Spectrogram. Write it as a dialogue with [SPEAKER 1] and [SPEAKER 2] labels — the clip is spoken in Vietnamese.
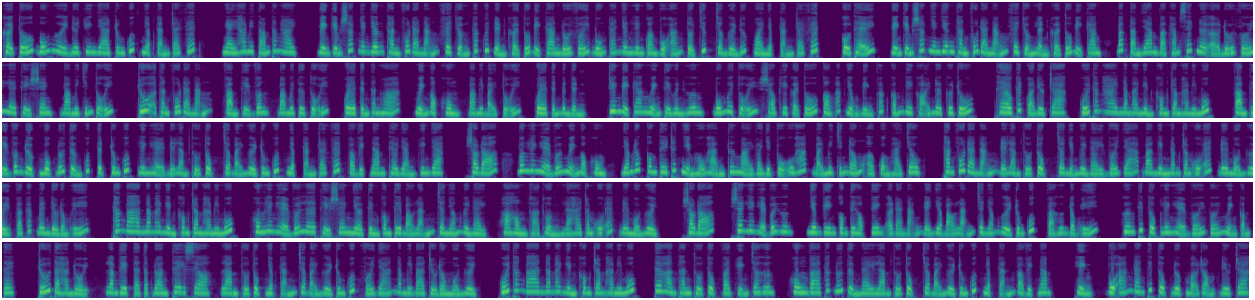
[SPEAKER 1] khởi tố 4 người đưa chuyên gia Trung Quốc nhập cảnh trái phép. Ngày 28 tháng 2, Viện Kiểm sát Nhân dân thành phố Đà Nẵng phê chuẩn các quyết định khởi tố bị can đối với 4 cá nhân liên quan vụ án tổ chức cho người nước ngoài nhập cảnh trái phép. Cụ thể, Viện Kiểm sát Nhân dân thành phố Đà Nẵng phê chuẩn lệnh khởi tố bị can, bắt tạm giam và khám xét nơi ở đối với Lê Thị Sen, 39 tuổi, trú ở thành phố Đà Nẵng, Phạm Thị Vân, 34 tuổi, quê tỉnh Thanh Hóa, Nguyễn Ngọc Hùng, 37 tuổi, quê tỉnh Bình Định. Riêng bị can Nguyễn Thị Huỳnh Hương, 40 tuổi, sau khi khởi tố còn áp dụng biện pháp cấm đi khỏi nơi cư trú. Theo kết quả điều tra, cuối tháng 2 năm 2021, Phạm Thị Vân được một đối tượng quốc tịch Trung Quốc liên hệ để làm thủ tục cho 7 người Trung Quốc nhập cảnh trái phép vào Việt Nam theo dạng chuyên gia. Sau đó, Vân liên hệ với Nguyễn Ngọc Hùng, giám đốc công ty trách nhiệm hữu hạn thương mại và dịch vụ UH79 đóng ở quận Hải Châu, thành phố Đà Nẵng để làm thủ tục cho những người này với giá 3.500 USD mỗi người và các bên đều đồng ý. Tháng 3 năm 2021, Hùng liên hệ với Lê Thị Sen nhờ tìm công ty bảo lãnh cho nhóm người này, hoa hồng thỏa thuận là 200 USD mỗi người. Sau đó, Sen liên hệ với Hương, nhân viên công ty học viên ở Đà Nẵng để nhờ bảo lãnh cho nhóm người Trung Quốc và Hương đồng ý. Hương tiếp tục liên hệ với với Nguyễn Cẩm Tê, trú tại Hà Nội, làm việc tại tập đoàn TCO, làm thủ tục nhập cảnh cho 7 người Trung Quốc với giá 53 triệu đồng mỗi người. Cuối tháng 3 năm 2021, Tê hoàn thành thủ tục và chuyển cho Hương, Hùng và các đối tượng này làm thủ tục cho 7 người Trung Quốc nhập cảnh vào Việt Nam. Hiện, vụ án đang tiếp tục được mở rộng điều tra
